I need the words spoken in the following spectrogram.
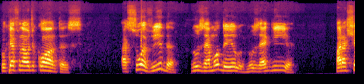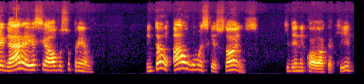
Porque afinal de contas, a sua vida nos é modelo, nos é guia para chegar a esse alvo supremo. Então, há algumas questões que Denis coloca aqui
